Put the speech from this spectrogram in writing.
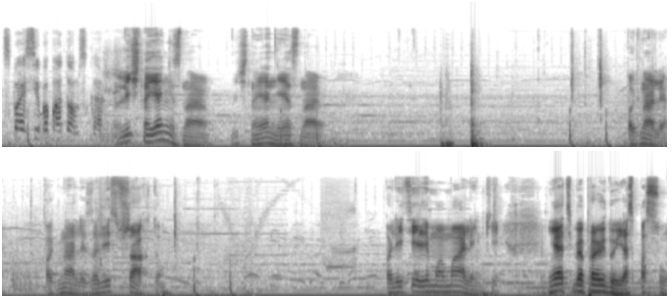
Спасибо, потом скажешь. Лично я не знаю. Лично я не знаю. Погнали. Погнали. Залезь в шахту. Полетели мы маленький. Я тебя проведу, я спасу.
